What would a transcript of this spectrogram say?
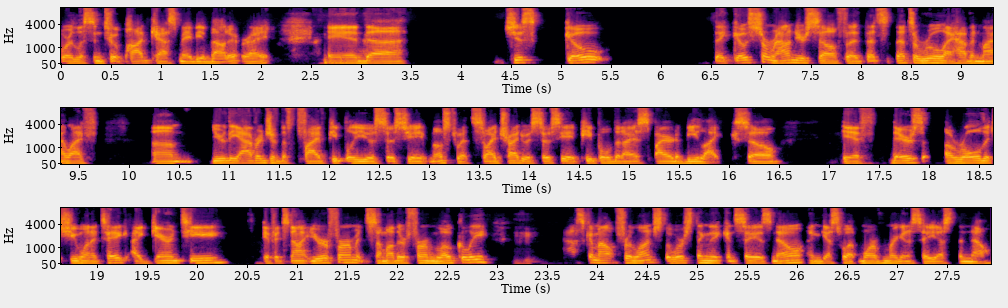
or listen to a podcast maybe about it, right? And uh, just go like go surround yourself. That's that's a rule I have in my life. Um, you're the average of the five people you associate most with. So I try to associate people that I aspire to be like. So if there's a role that you want to take, I guarantee if it's not your firm, it's some other firm locally. Mm-hmm. Ask them out for lunch. The worst thing they can say is no. And guess what? More of them are going to say yes than no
